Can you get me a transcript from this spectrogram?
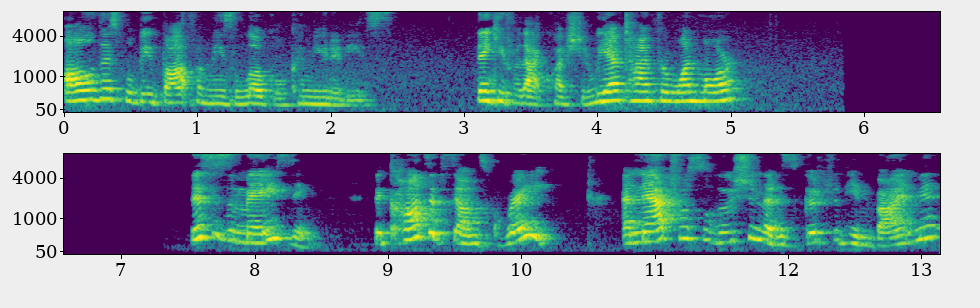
all of this will be bought from these local communities. Thank you for that question. We have time for one more. Amazing. The concept sounds great. A natural solution that is good for the environment.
